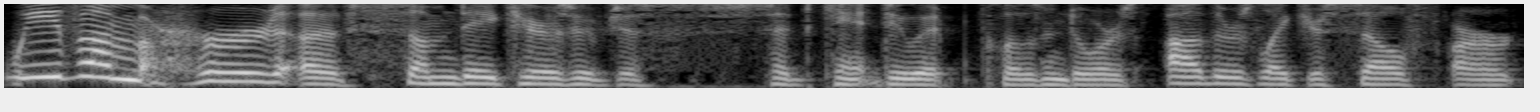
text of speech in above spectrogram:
We've um, heard of some daycares who've just said can't do it, closing doors. Others, like yourself, are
